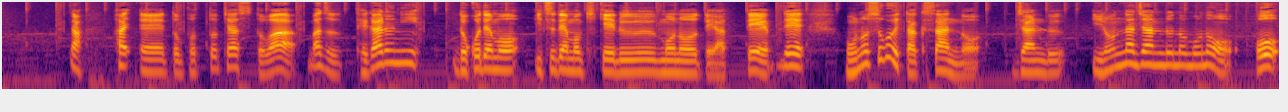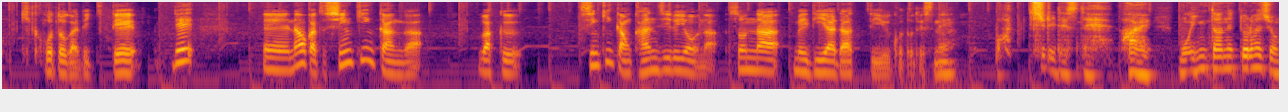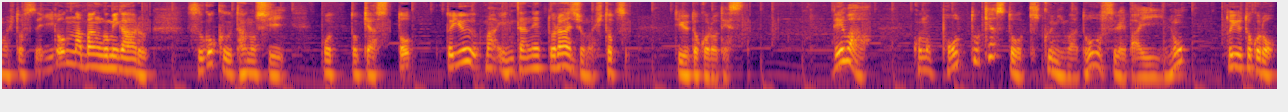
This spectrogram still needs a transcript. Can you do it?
あ、はい。えっ、と、ポッドキャストは、まず手軽にどこでも、いつでも聞けるものであって、で、ものすごいたくさんのジャンル、いろんなジャンルのものを聞くことができて、で、えーなおかつ親近感が湧く、親近感を感じるような、そんなメディアだっていうことですね。バッチリですね。はい。もうインターネットラジオの一つでいろんな番組がある、すごく楽しい、ポッドキャストという、まあ、インターネットラジオの一つっていうところです。では、このポッドキャストを聞くにはどうすればいいの？というところ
